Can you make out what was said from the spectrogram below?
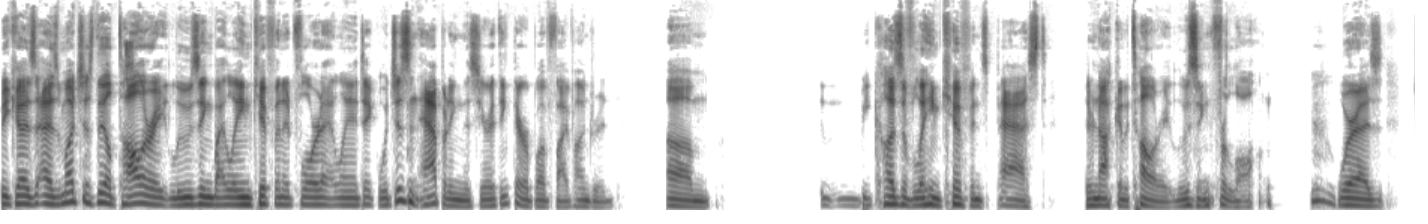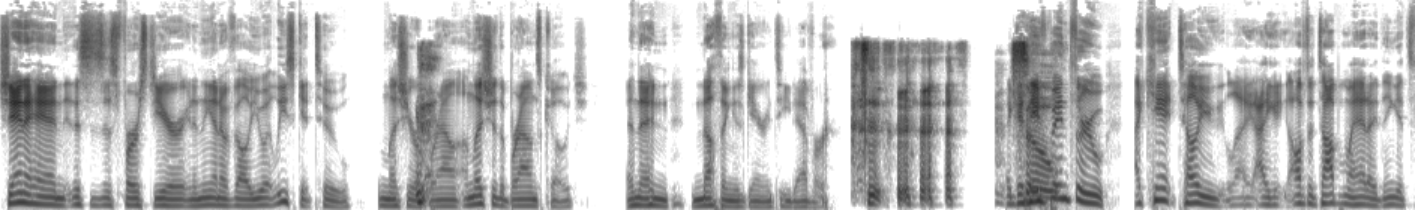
because as much as they'll tolerate losing by Lane Kiffin at Florida Atlantic, which isn't happening this year, I think they're above 500. Um, because of Lane Kiffin's past, they're not going to tolerate losing for long. Whereas Shanahan, this is his first year, and in the NFL, you at least get two, unless you're a Brown, unless you're the Browns coach, and then nothing is guaranteed ever. Like So- they've been through. I can't tell you. Like I off the top of my head, I think it's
